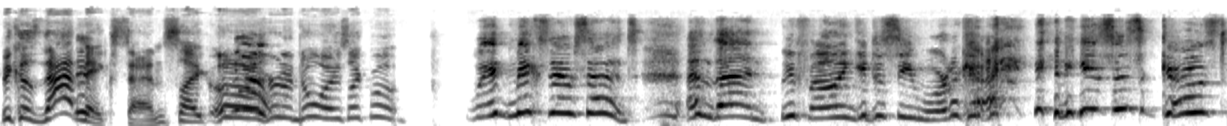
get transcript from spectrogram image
because that makes sense. Like, oh, I heard a noise. Like, what? It makes no sense. And then we finally get to see Mordecai, and he's this ghost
